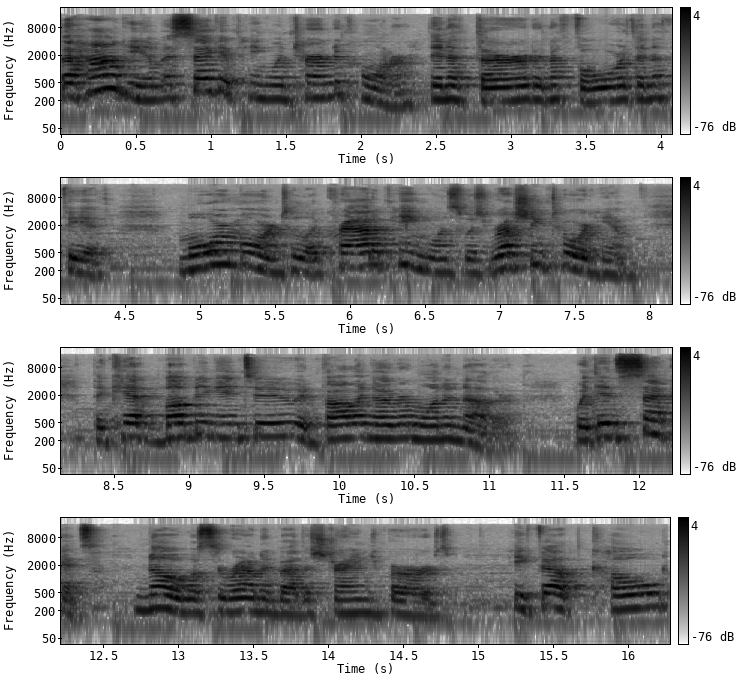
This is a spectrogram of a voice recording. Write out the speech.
Behind him, a second penguin turned a corner, then a third, and a fourth, and a fifth, more and more until a crowd of penguins was rushing toward him. They kept bumping into and falling over one another. Within seconds, Noah was surrounded by the strange birds. He felt cold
